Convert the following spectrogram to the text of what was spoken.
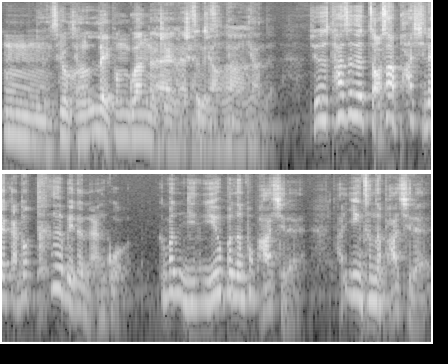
嗯，就和类风关的这个哎这个是一样的，就是他这个早上爬起来感到特别的难过，那么你你又不能不爬起来，他硬撑着爬起来，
